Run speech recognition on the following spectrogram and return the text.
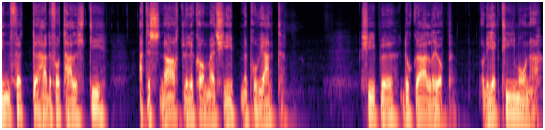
innfødte hadde fortalt de at det snart ville komme et skip med proviant. Skipet dukka aldri opp, og det gikk ti måneder.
